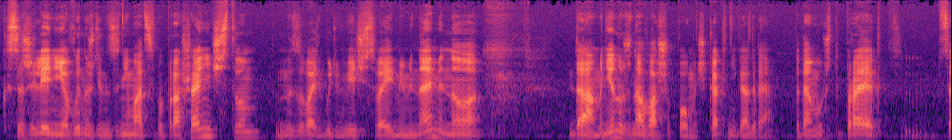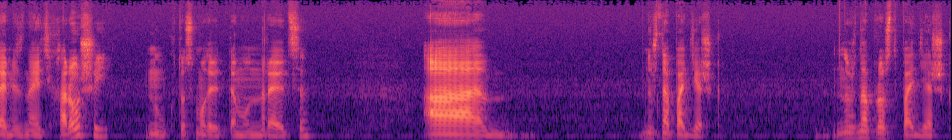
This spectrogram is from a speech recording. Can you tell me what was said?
к сожалению, я вынужден заниматься попрошайничеством, называть будем вещи своими именами, но да, мне нужна ваша помощь, как никогда. Потому что проект, сами знаете, хороший. Ну, кто смотрит, тому он нравится. А нужна поддержка. Нужна просто поддержка.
